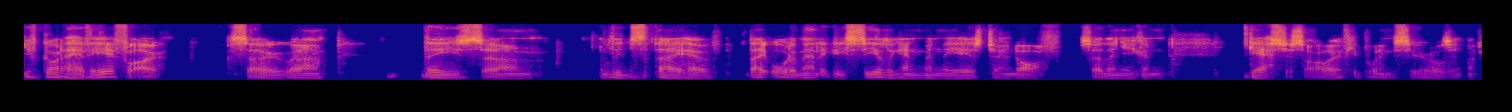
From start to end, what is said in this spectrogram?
you've got to have airflow. So uh, these um, lids they have they automatically seal again when the air's turned off. So then you can gas your silo if you're putting cereals in it.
